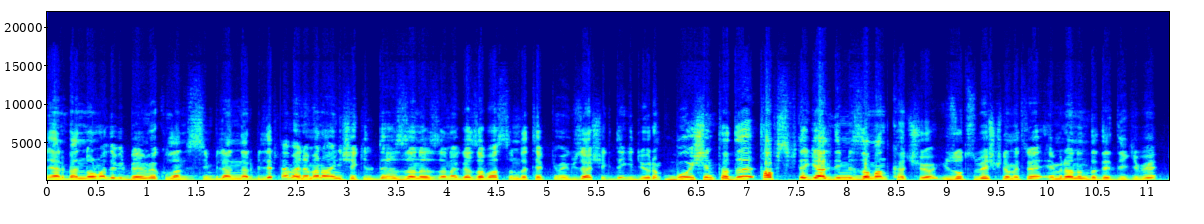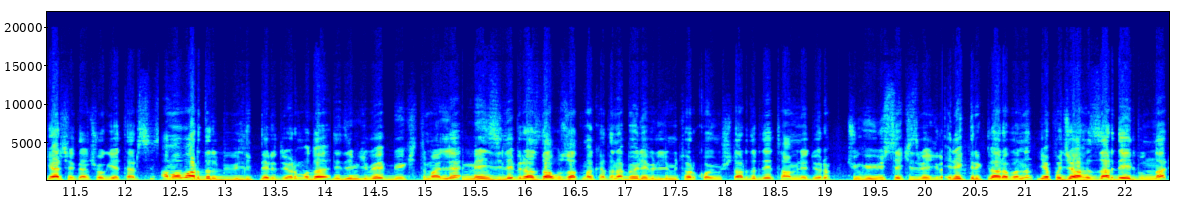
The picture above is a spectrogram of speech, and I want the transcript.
Yani ben normalde bir BMW kullanıcısıyım bilenler bilir. Hemen hemen aynı şekilde hızlana hızlana gaza bastığımda tepkime güzel şekilde gidiyorum. Bu işin tadı top speed'e geldiğimiz zaman kaçıyor. 135 kilometre Emirhan'ın da dediği gibi gerçekten çok yetersiz. Ama vardır bir bildikleri diyorum. O da dediğim gibi büyük ihtimalle menzili biraz daha uzatmak adına böyle bir limitör koymuşlardır diye tahmin ediyorum. Çünkü 108 beygir elektrikli arabanın yapacağı hızlar değil bunlar.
